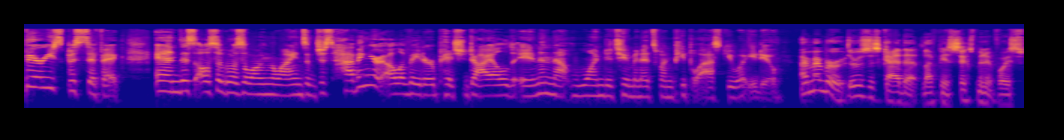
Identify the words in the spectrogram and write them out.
very specific. And this also goes along the lines of just having your elevator pitch dialed in in that one to two minutes when people ask you what you do. I remember there was this guy that left me a six minute voice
